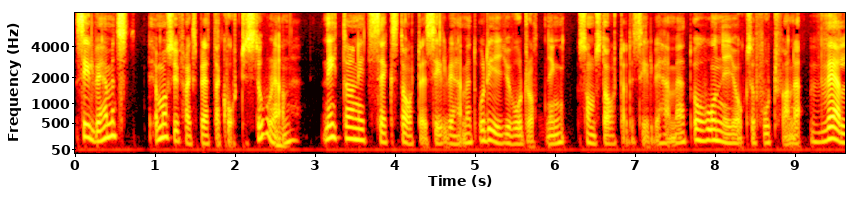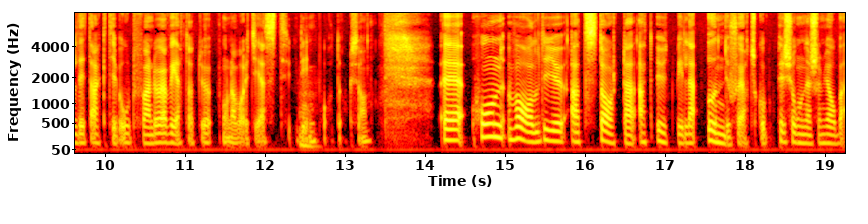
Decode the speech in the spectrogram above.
Silviahemmet, jag måste ju faktiskt berätta kort historien. 1996 startade Silviahemmet och det är ju vår drottning som startade Silviahemmet och hon är ju också fortfarande väldigt aktiv ordförande och jag vet att du, hon har varit gäst i din mm. podd också. Eh, hon valde ju att starta att utbilda undersköterskor, personer som jobbar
